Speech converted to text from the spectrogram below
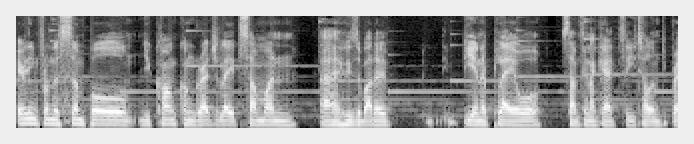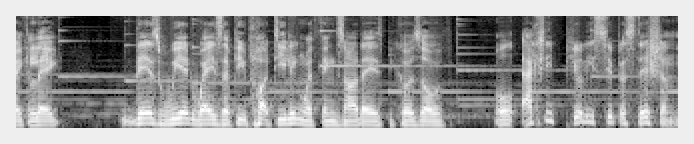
everything from the simple you can't congratulate someone uh, who's about to be in a play or something like that, so you tell them to break a leg. There's weird ways that people are dealing with things nowadays because of, well, actually purely superstition.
